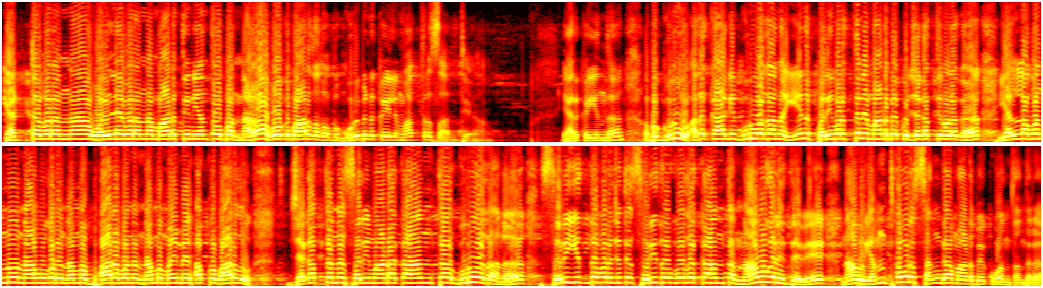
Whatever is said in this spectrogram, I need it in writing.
ಕೆಟ್ಟವರನ್ನ ಒಳ್ಳೆಯವರನ್ನ ಮಾಡ್ತೀನಿ ಅಂತ ಒಬ್ಬ ನರ ಹೋಗಬಾರದು, ಅದು ಒಬ್ಬ ಗುರುವಿನ ಕೈಲಿ ಮಾತ್ರ ಸಾಧ್ಯ. ಯಾರ ಕೈಯಿಂದ? ಒಬ್ಬ ಗುರು, ಅದಕ್ಕಾಗಿ ಗುರು ಅದನ್ನ ಏನು ಪರಿವರ್ತನೆ ಮಾಡಬೇಕು ಜಗತ್ತಿನೊಳಗ? ಎಲ್ಲವನ್ನೂ ನಾವುಗಳು ನಮ್ಮ ಭಾರವನ್ನು ನಮ್ಮ ಮೈ ಮೇಲೆ ಹಾಕೋಬಾರದು ಜಗತ್ತನ್ನ ಸರಿ ಮಾಡಕ ಅಂತ ಗುರು ಅದಾನ, ಸರಿ ಇದ್ದವರ ಜೊತೆ ಸರಿದೋಗೋದಕ್ಕ ಅಂತ ನಾವುಗಳಿದ್ದೇವೆ, ನಾವು ಎಂಥವರ ಸಂಘ ಮಾಡಬೇಕು ಅಂತಂದ್ರೆ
